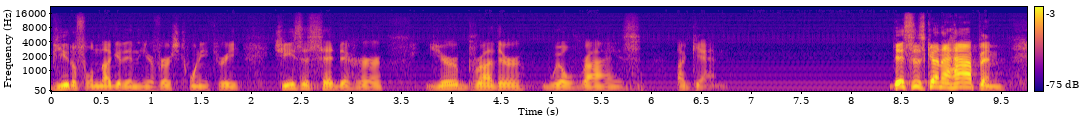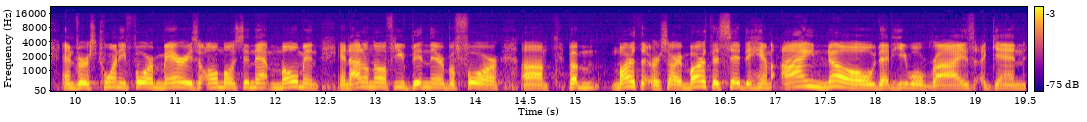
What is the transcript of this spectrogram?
beautiful nugget in here, verse 23. Jesus said to her, Your brother will rise again. This is going to happen. And verse 24, Mary's almost in that moment, and I don't know if you've been there before, um, but Martha, or sorry, Martha said to him, I know that he will rise again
